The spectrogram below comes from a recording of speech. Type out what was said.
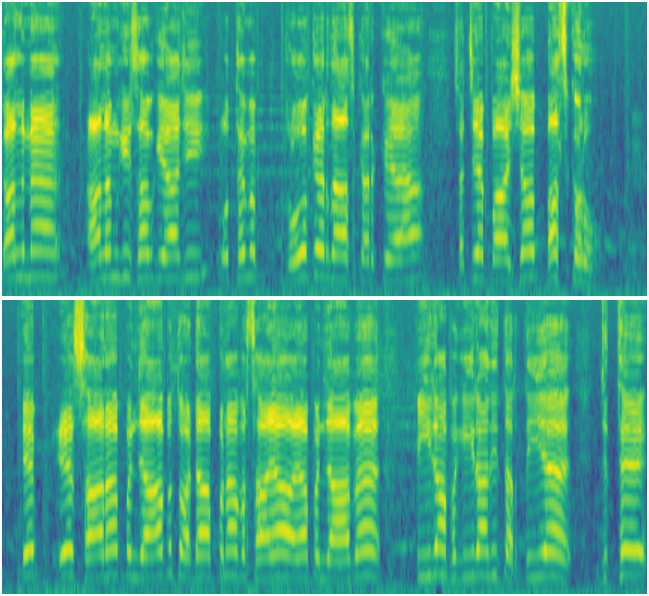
ਕੱਲ ਮੈਂ ਆਲਮਗੀਰ ਸਾਹਿਬ ਗਿਆ ਜੀ, ਉੱਥੇ ਮੈਂ ਰੋ ਕੇ ਅਰਦਾਸ ਕਰਕੇ ਆਇਆ, ਸੱਚੇ ਪਾਤਸ਼ਾਹ, ਬਸ ਕਰੋ। ਇਹ ਇਹ ਸਾਰਾ ਪੰਜਾਬ ਤੁਹਾਡਾ ਆਪਣਾ ਵਰਸਾਇਆ ਹੋਇਆ ਪੰਜਾਬ ਹੈ। ਪੀਰਾਂ ਫਕੀਰਾਂ ਦੀ ਧਰਤੀ ਹੈ, ਜਿੱਥੇ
